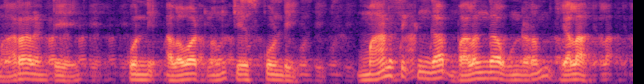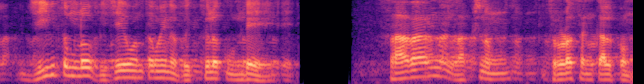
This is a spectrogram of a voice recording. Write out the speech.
మారాలంటే కొన్ని అలవాట్లను చేసుకోండి. మానసికంగా బలంగా ఉండడం ఎలా? జీవితంలో విజయవంతమైన వ్యక్తులకు ఉండే సాధారణ లక్షణం దృఢ సంకల్పం.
